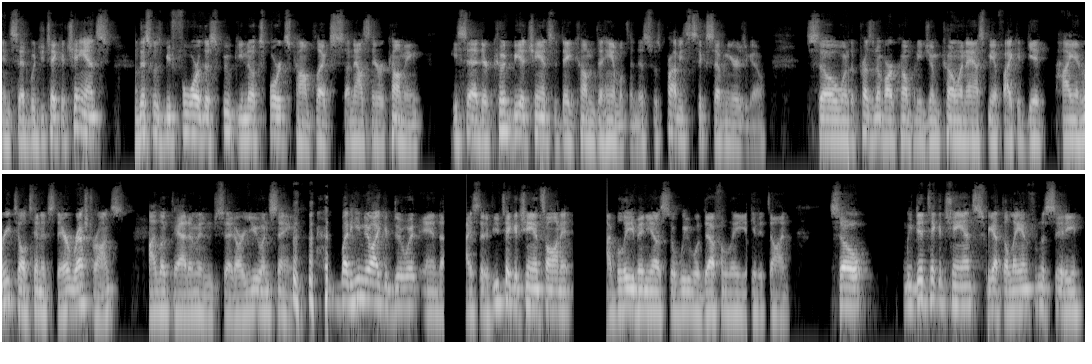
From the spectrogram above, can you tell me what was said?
and said, Would you take a chance? This was before the Spooky Nook Sports Complex announced they were coming. He said there could be a chance that they come to Hamilton. This was probably six, seven years ago. So when the president of our company, Jim Cohen, asked me if I could get high end retail tenants there, restaurants, I looked at him and said, Are you insane? but he knew I could do it. And I said, If you take a chance on it, I believe in you. So we will definitely get it done. So we did take a chance. We got the land from the city,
